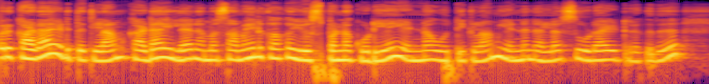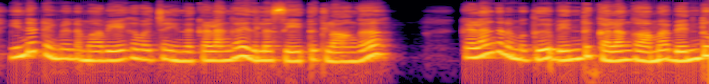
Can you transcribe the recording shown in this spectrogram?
ஒரு கடாய் எடுத்துக்கலாம். கடாயில் நம்ம சமையலுக்காக யூஸ் பண்ணக்கூடிய எண்ணெய் ஊற்றிக்கலாம் எண்ணெய் நல்லா சூடாகிட்டு இருக்குது. இந்த டைமில் நம்ம வேக வச்ச இந்த கிழங்க இதில் சேர்த்துக்கலாங்க. கிழங்கு நமக்கு வெந்து கலங்காமல் வெந்து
